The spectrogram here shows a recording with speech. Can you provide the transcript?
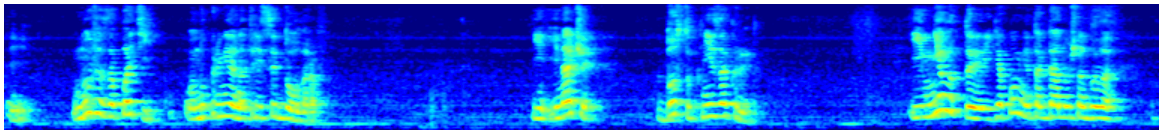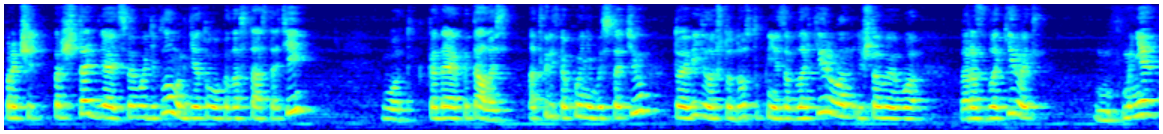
э, нужно заплатить, ну, примерно 30 долларов. И, иначе доступ к ней закрыт. И мне вот, э, я помню, тогда нужно было прочитать для своего диплома где-то около 100 статей. Вот. Когда я пыталась открыть какую-нибудь статью, то я видела, что доступ к ней заблокирован, и чтобы его разблокировать, мне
